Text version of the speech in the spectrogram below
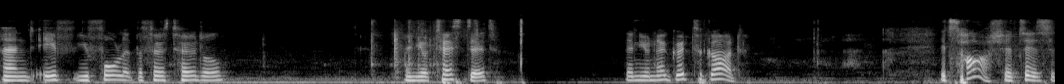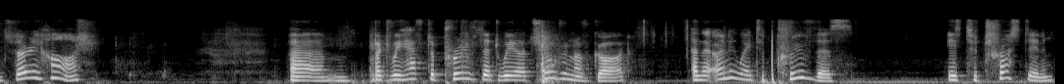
And if you fall at the first hurdle and you're tested, then you're no good to God. It's harsh, it is. It's very harsh. Um, but we have to prove that we are children of God. And the only way to prove this is to trust in Him.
